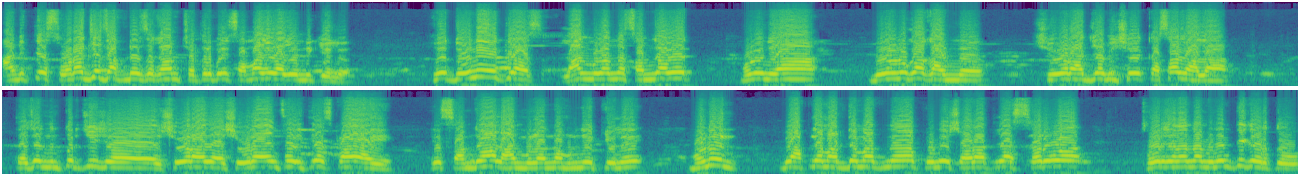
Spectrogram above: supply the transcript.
आणि ते स्वराज्य जपण्याचं काम छत्रपती संभाजीराजांनी केलं. हे दोन्ही इतिहास लहान मुलांना समजावेत. म्हणून या मिरवणुका काढणं शिवराज्याभिषेक कसा झाला त्याच्यानंतरची शिवराजा शिवराज शिवरायांचा इतिहास काय आहे हे समजावा लहान मुलांना म्हणून केलंय. म्हणून मी आपल्या माध्यमातून पुणे शहरातल्या सर्व थोर जणांना विनंती करतो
